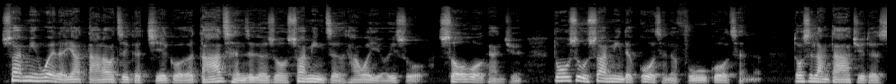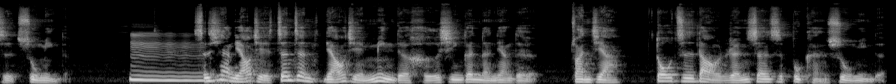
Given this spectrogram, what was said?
算命为了要达到这个结果而达成这个说算命者他会有一所收获感觉，多数算命的过程的服务过程呢，都是让大家觉得是宿命的。嗯嗯嗯，实际上，了解真正了解命的核心跟能量的专家都知道，人生是不可能宿命的。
